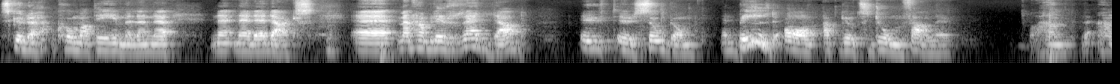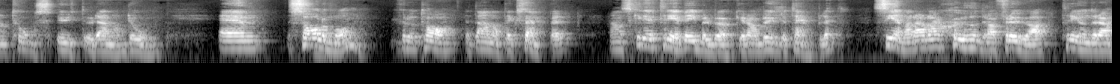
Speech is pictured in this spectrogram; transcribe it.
skulle komma till himmelen när, när, när det är dags. Eh, men han blir räddad ut ur Sodom en bild av att Guds dom faller. Och han, han togs ut ur denna dom. Eh, Salomon, för att ta ett annat exempel. Han skrev tre bibelböcker och han byggde templet. Senare hade han 700 fruar, 300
